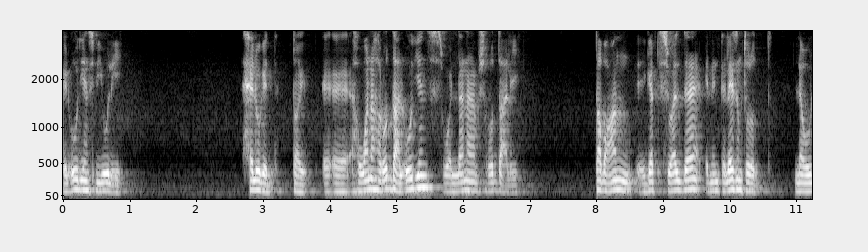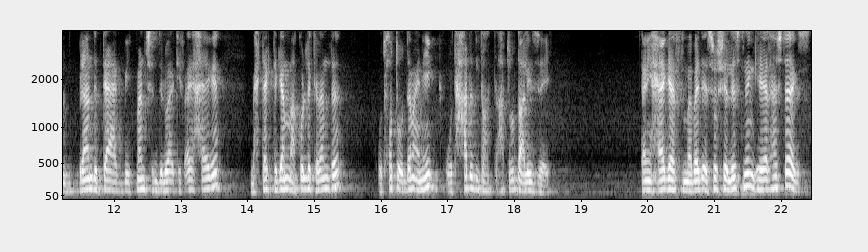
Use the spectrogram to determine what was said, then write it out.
ال audience بيقول إيه؟ حلو جدا. طيب هو أنا هرد على ال audience ولا أنا مش هرد عليه؟ طبعا إجابة السؤال ده إن أنت لازم ترد. لو ال brand بتاعك بيت mention دلوقتي في أي حاجة محتاج تجمع كل الكلام ده وتحطه قدام عينيك وتحدد أنت هترد عليه إزاي. تاني حاجة في مبادئ ال social listening هي ال hashtags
